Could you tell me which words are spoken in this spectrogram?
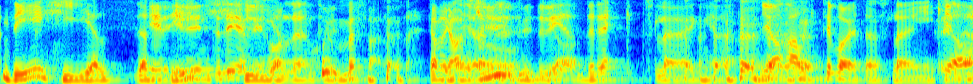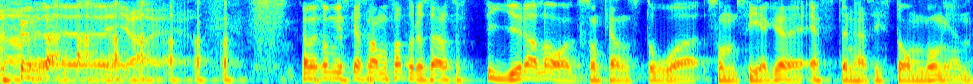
det är helt... Alltså, Är, är det inte det vi håller en tumme för? Eller? Ja, men jag gud, ja. direkt Slöinge. Jag har alltid varit en slöingekille. ja, ja, ja. Ja, men som vi ska sammanfatta det så är det alltså fyra lag som kan stå som segrare efter den här sista omgången.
